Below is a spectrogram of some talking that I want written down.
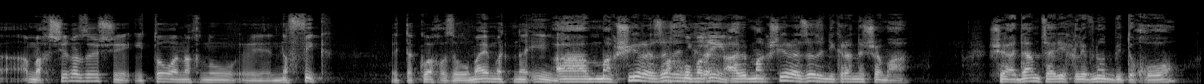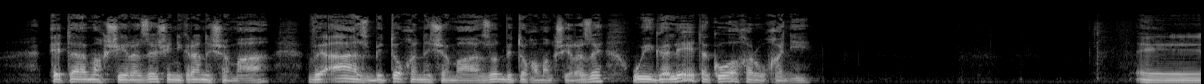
המכשיר הזה שאיתו אנחנו אה, נפיק את הכוח הזה, או מהם התנאים? המכשיר הזה, זה החומרים. נקרא, המכשיר הזה זה נקרא נשמה, שאדם צריך לבנות בתוכו את המכשיר הזה שנקרא נשמה, ואז בתוך הנשמה הזאת, בתוך המכשיר הזה, הוא יגלה את הכוח הרוחני. אה,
